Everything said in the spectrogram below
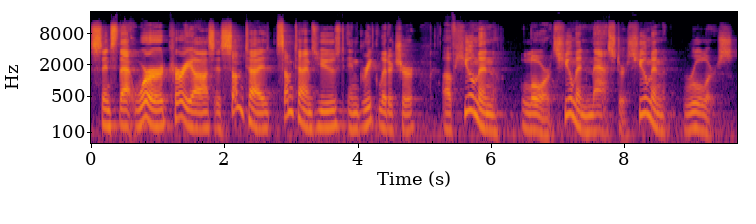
since that word, kurios, is sometimes, sometimes used in Greek literature of human lords, human masters, human rulers.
